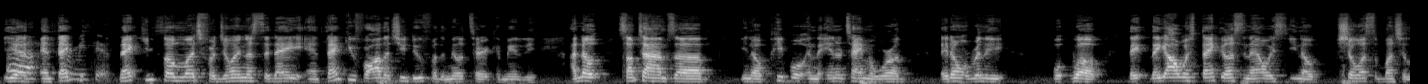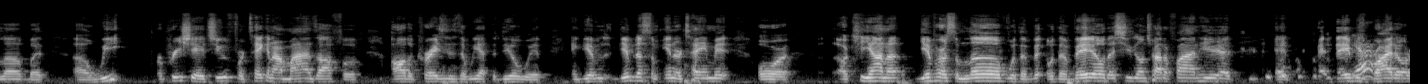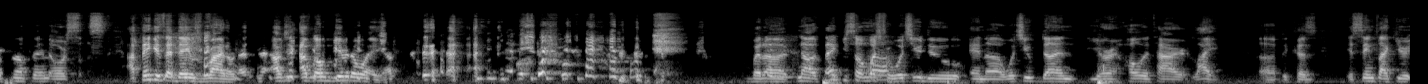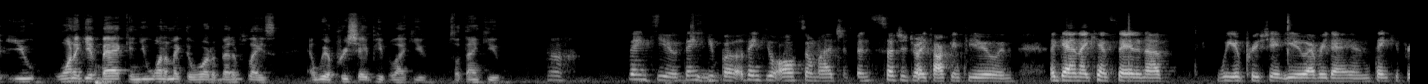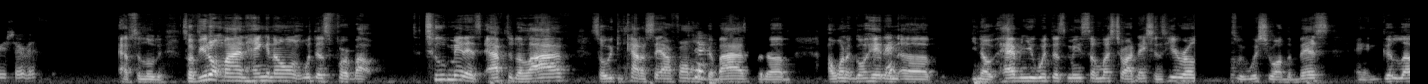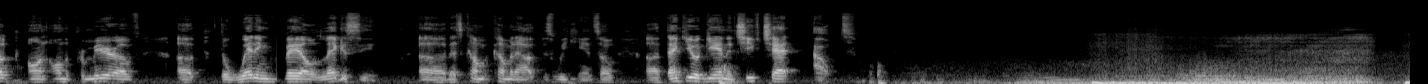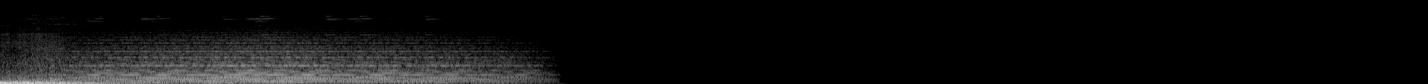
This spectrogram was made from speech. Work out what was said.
Yeah, uh, and thank you, thank you so much for joining us today, and thank you for all that you do for the military community. I know sometimes, uh, you know, people in the entertainment world they don't really, well, they they always thank us and they always, you know, show us a bunch of love, but uh, we appreciate you for taking our minds off of all the craziness that we have to deal with and giving giving us some entertainment or or Kiana, give her some love with a with a veil that she's gonna try to find here at at, at David's yeah. Bridal or something. Or I think it's at David's Bridal. I'm, just, I'm gonna give it away. but uh, no, thank you so much for what you do and uh, what you've done your whole entire life. Uh, because it seems like you you want to give back and you want to make the world a better place, and we appreciate people like you. So thank you. Thank you. Thank you both. Thank you all so much. It's been such a joy talking to you. And again, I can't say it enough. We appreciate you every day and thank you for your service. Absolutely. So if you don't mind hanging on with us for about two minutes after the live, so we can kind of say our formal sure. goodbyes. But um, I want to go ahead and, uh, you know, having you with us means so much to our nation's heroes. We wish you all the best and good luck on, on the premiere of uh, the Wedding Veil Legacy uh, that's com- coming out this weekend. So uh, thank you again, and Chief Chat out.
